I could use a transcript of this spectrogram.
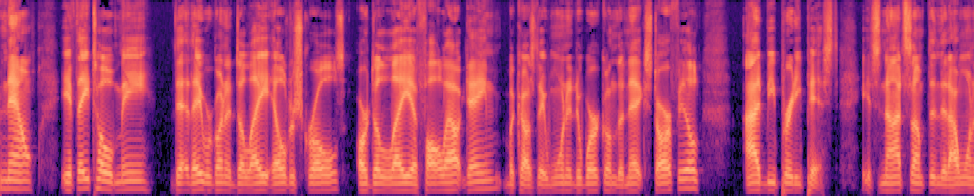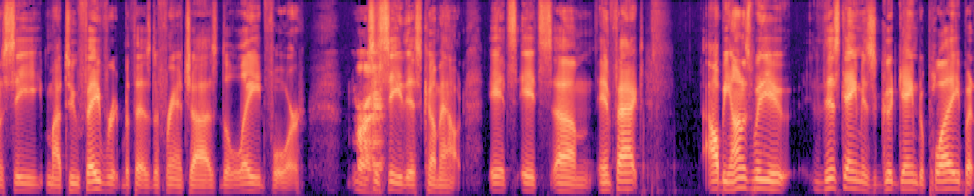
Now, if they told me that they were going to delay Elder Scrolls or delay a Fallout game because they wanted to work on the next Starfield, I'd be pretty pissed. It's not something that I want to see my two favorite Bethesda franchise delayed for right. to see this come out. It's it's um in fact, I'll be honest with you, this game is a good game to play, but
